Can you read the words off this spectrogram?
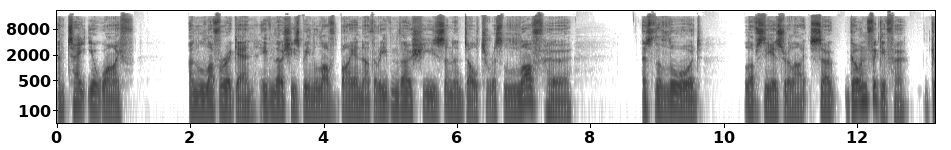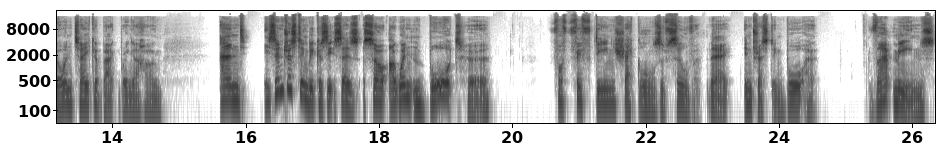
and take your wife and love her again, even though she's been loved by another, even though she's an adulteress. Love her as the Lord loves the Israelites. So go and forgive her, go and take her back, bring her home. And it's interesting because it says, So I went and bought her for 15 shekels of silver. Now, interesting, bought her. That means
